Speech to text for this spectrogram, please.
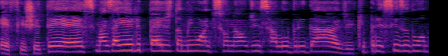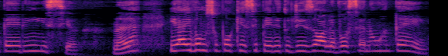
FGTS, mas aí ele pede também um adicional de insalubridade, que precisa de uma perícia, né? E aí vamos supor que esse perito diz, olha, você não tem.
